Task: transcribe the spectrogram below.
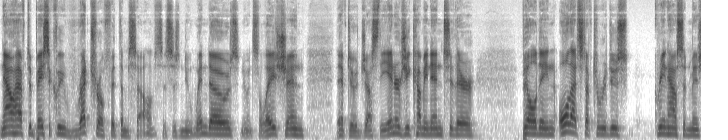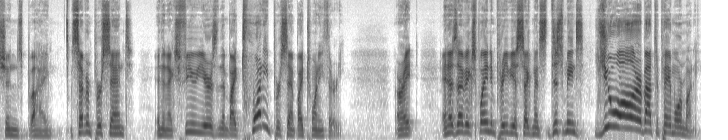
now have to basically retrofit themselves. This is new windows, new insulation. They have to adjust the energy coming into their building, all that stuff to reduce greenhouse emissions by 7% in the next few years and then by 20% by 2030. All right. And as I've explained in previous segments, this means you all are about to pay more money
